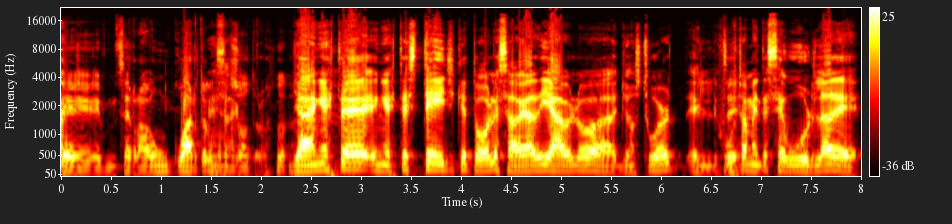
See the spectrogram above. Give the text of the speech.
de encerrado en un cuarto como Exacto. nosotros. Ya en este, en este stage que todo le sabe a diablo a Jon Stewart, él Sí. justamente se burla de,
